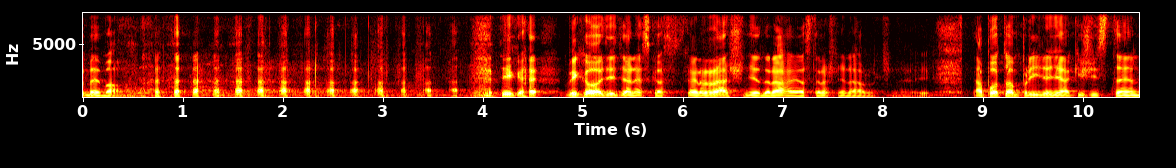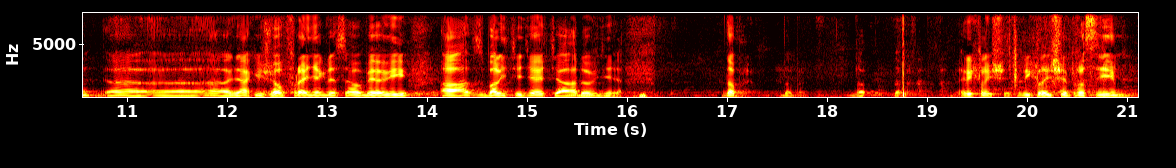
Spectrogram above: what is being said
MMA. Vychovat děťa dneska strašně drahé a strašně náročné. A potom přijde nějaký žisten, uh, nějaký žofre někde se objeví a zbalí ti děťa a dovidenia. Dobré, dobré, do, dobré. Rychlejšie, rychlejšie, prosím.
